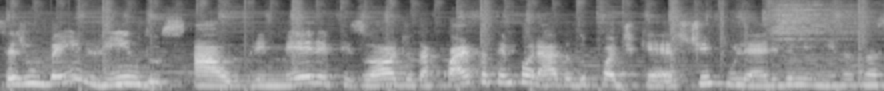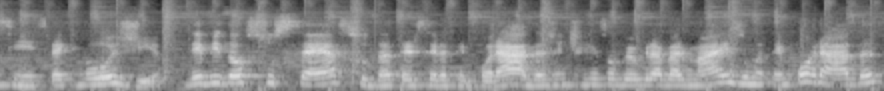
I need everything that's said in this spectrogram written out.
Sejam bem-vindos ao primeiro episódio da quarta temporada do podcast Mulheres e Meninas na Ciência e Tecnologia. Devido ao sucesso da terceira temporada, a gente resolveu gravar mais uma temporada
